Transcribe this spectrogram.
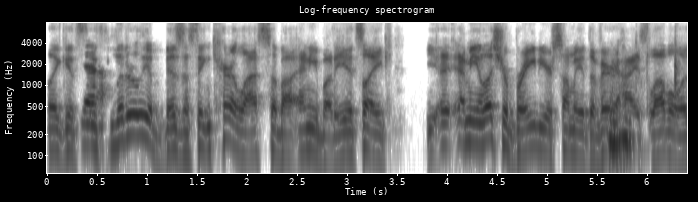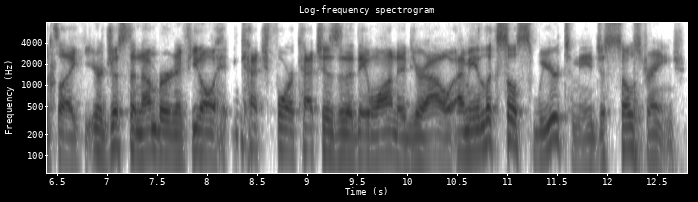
Like it's, yeah. it's literally a business. They can care less about anybody. It's like, I mean, unless you're Brady or somebody at the very mm-hmm. highest level, it's like you're just a number. And if you don't catch four catches that they wanted, you're out. I mean, it looks so weird to me, just so strange.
